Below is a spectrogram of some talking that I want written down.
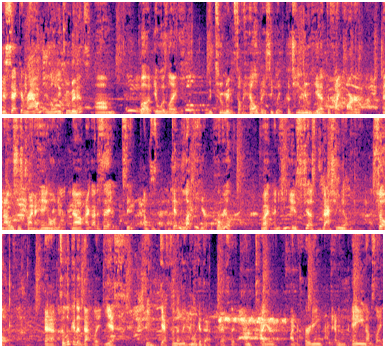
The second round is only two minutes, um, but it was like the two minutes of hell, basically, because he knew he had to fight harder, and I was just trying to hang on here. Now, I got to say, see, I'm just getting lucky here, for real, right? And he is just bashing up. So, uh, to look at it that way, yes, he definitely, look at that. That's the, I'm tired. I'm hurting. I'm in pain. I was like,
